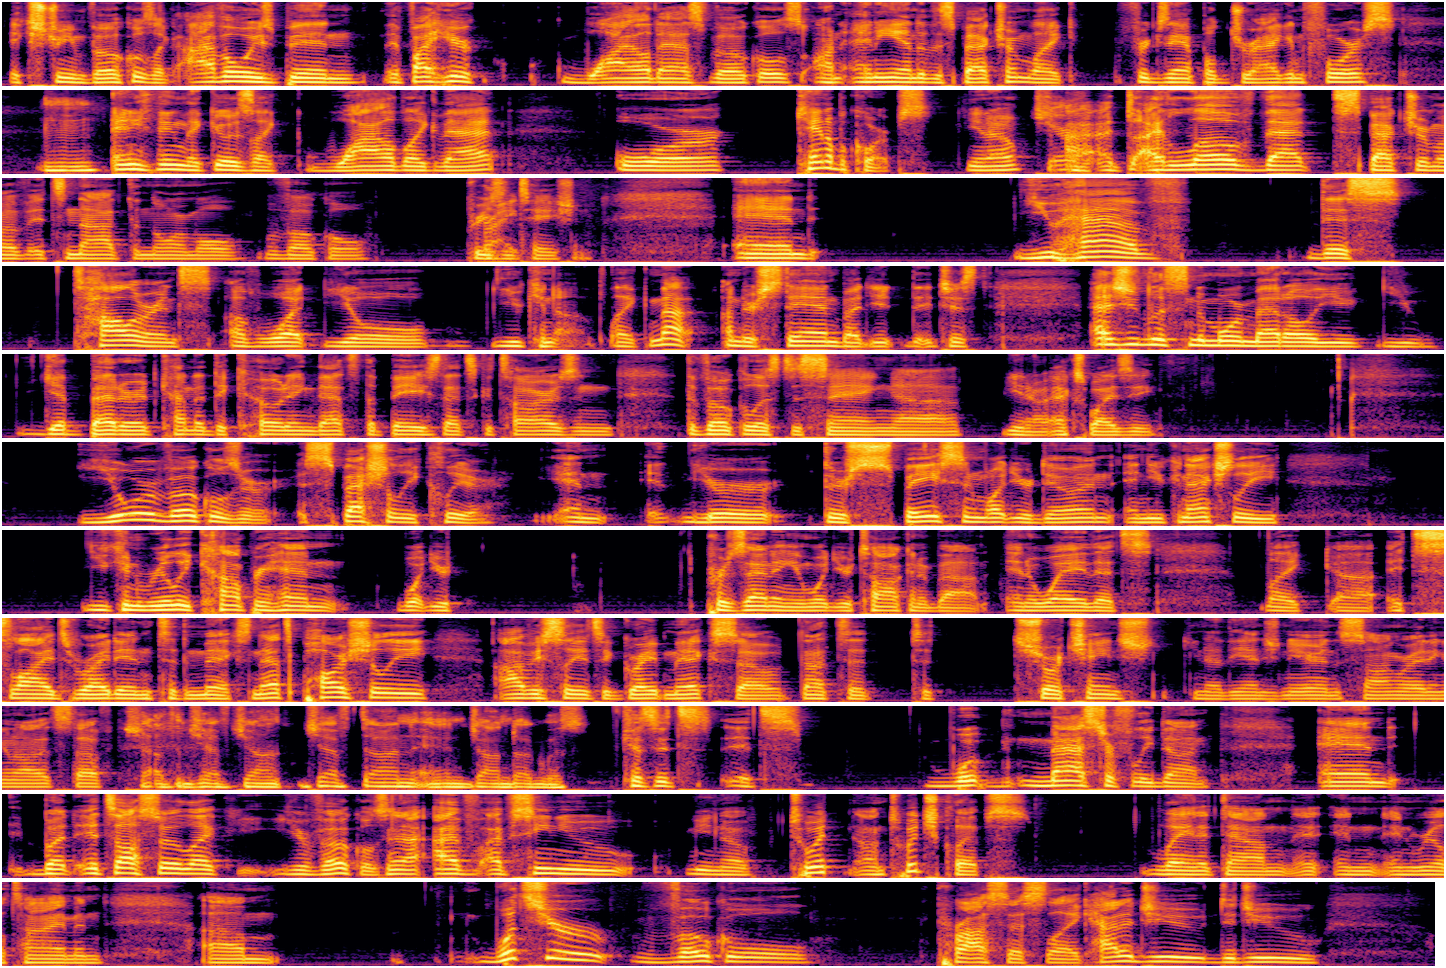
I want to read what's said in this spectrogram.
extreme vocals. Like i've always been if i hear wild ass vocals on any end of the spectrum like for example dragon force mm-hmm. anything that goes like wild like that or cannibal corpse you know? Sure. I, I I love that spectrum of it's not the normal vocal presentation. And you have this tolerance of what you'll you can like not understand but you, it just as you listen to more metal you you get better at kind of decoding that's the bass that's guitars and the vocalist is saying uh you know xyz your vocals are especially clear and you're there's space in what you're doing and you can actually you can really comprehend what you're presenting and what you're talking about in a way that's like uh, it slides right into the mix. And that's partially obviously it's a great mix so not to to shortchange you know the engineer and the songwriting and all that stuff. Shout out to Jeff John, Jeff Dunn, and John Douglas. because it's it's w- masterfully done. And but it's also like your vocals. And I, i've i've seen you you know twit on twitch clips laying it down in in, real time. And um what's your vocal process like? How did you did you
